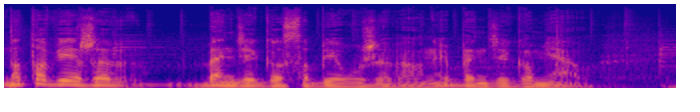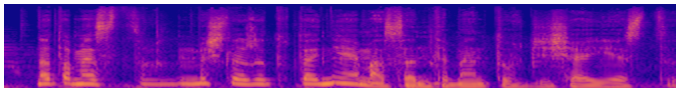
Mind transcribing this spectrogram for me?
no to wie, że będzie go sobie używał, nie? będzie go miał. Natomiast myślę, że tutaj nie ma sentymentów. Dzisiaj jest y,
